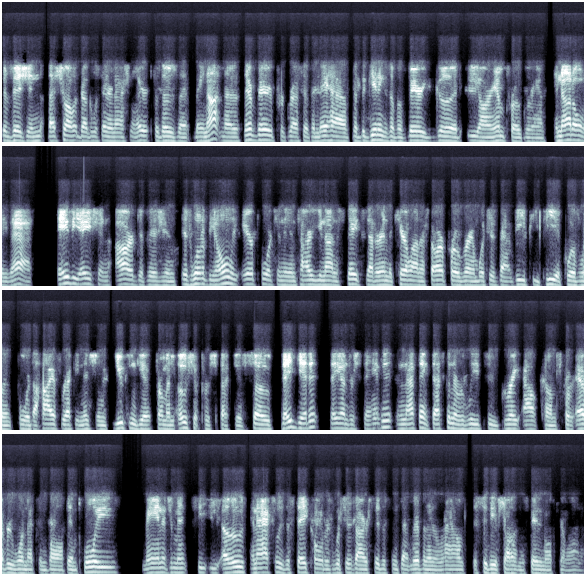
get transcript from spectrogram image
division that Charlotte Douglas International Air. For those that may not know, they're very progressive and they have the beginnings of a very good ERM program. And not only that, aviation, our division, is one of the only airports in the entire United States that are in the Carolina Star program, which is that VPP equivalent for the highest recognition you can get from an OSHA perspective. So they get it, they understand it, and I think that's going to lead to great outcomes for everyone that's involved employees, management, CEOs, and actually the stakeholders, which is our citizens that live in and around the city of Charlotte and the state of North Carolina.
